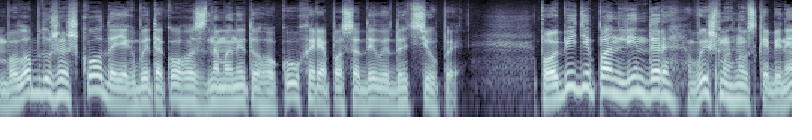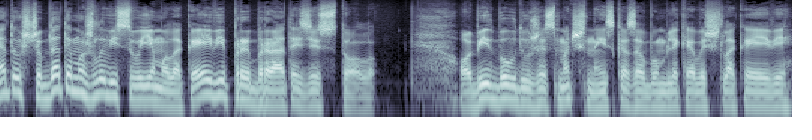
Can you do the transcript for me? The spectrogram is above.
Було б дуже шкода, якби такого знаменитого кухаря посадили до цюпи. По обіді пан Ліндер вишмигнув з кабінету, щоб дати можливість своєму лакеєві прибрати зі столу. Обід був дуже смачний, сказав Бумблякевич лакеєві.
